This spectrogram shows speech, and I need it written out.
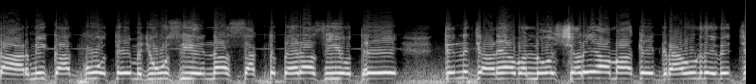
ਧਾਰਮਿਕ ਆਗੂ ਉੱਥੇ ਮੌਜੂਦ ਸੀ। ਇੰਨਾ ਸਖਤ ਪਹਿਰਾ ਸੀ ਉੱਥੇ ਤਿੰਨ ਜਾਣਿਆਂ ਵੱਲੋਂ ਸ਼ਰੇਆਮ ਆ ਕੇ ਗਰਾਊਂਡ ਦੇ ਵਿੱਚ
